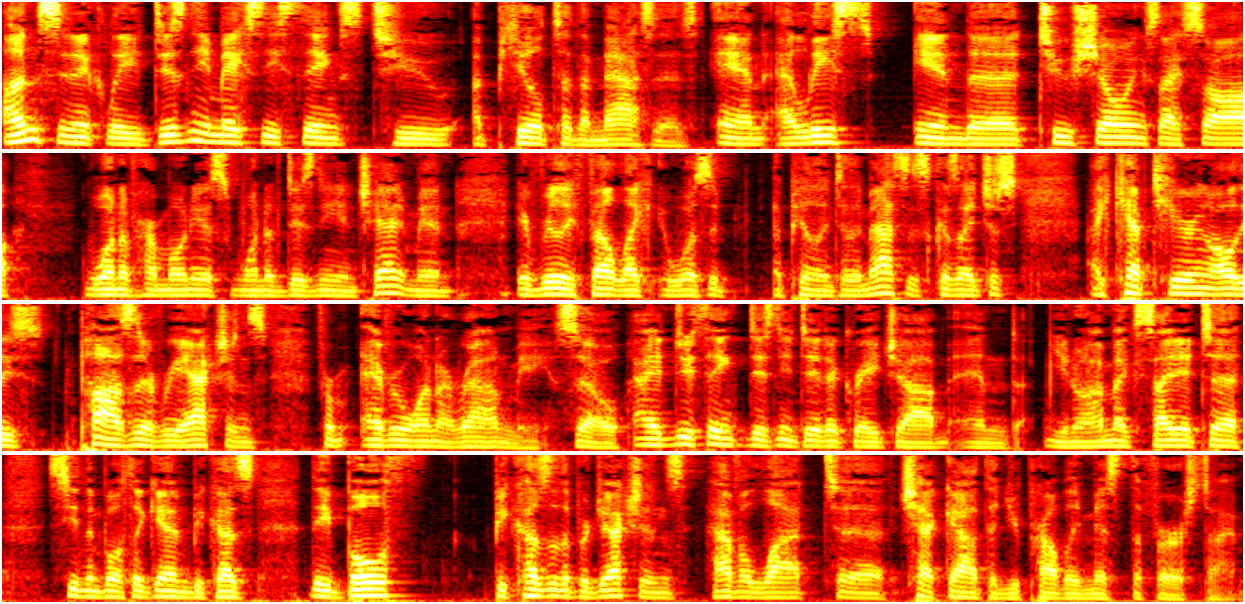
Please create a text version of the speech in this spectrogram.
uncynically, Disney makes these things to appeal to the masses. And at least in the two showings I saw, one of Harmonious, one of Disney Enchantment, it really felt like it wasn't appealing to the masses because I just I kept hearing all these positive reactions from everyone around me. So I do think Disney did a great job, and you know I'm excited to see them both again because they both, because of the projections, have a lot to check out that you probably missed the first time.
